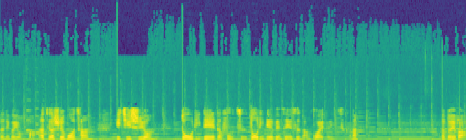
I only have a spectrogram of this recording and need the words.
的那个用法。那这个时候常一起使用道理で的副词，道理で本身也是难怪的意思かな。例えば、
